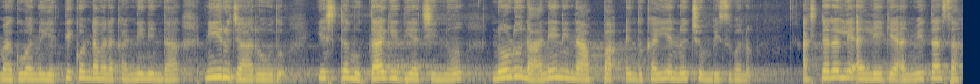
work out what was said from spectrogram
ಮಗುವನ್ನು ಎತ್ತಿಕೊಂಡವನ ಕಣ್ಣಿನಿಂದ ನೀರು ಜಾರುವುದು. ಎಷ್ಟು ಮುದ್ದಾಗಿದೆಯ ಚಿನ್ನು, ನೋಡು ನಾನೇ ನಿನ್ನ ಅಪ್ಪ ಎಂದು ಕೈಯನ್ನು ಚುಂಬಿಸುವನು. ಅಷ್ಟರಲ್ಲಿ ಅಲ್ಲಿಗೆ ಅನ್ವಿತಾ ಸಹ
